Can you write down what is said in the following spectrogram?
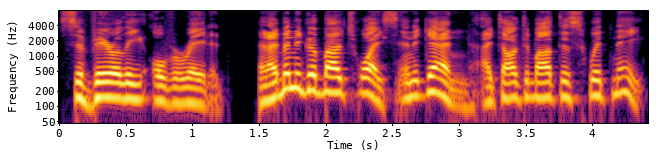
severely overrated. And I've been to Good Bar twice. And again, I talked about this with Nate.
